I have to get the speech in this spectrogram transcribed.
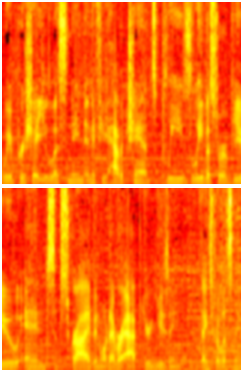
We appreciate you listening, and if you have a chance, please leave us a review and subscribe in whatever app you're using. Thanks for listening.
